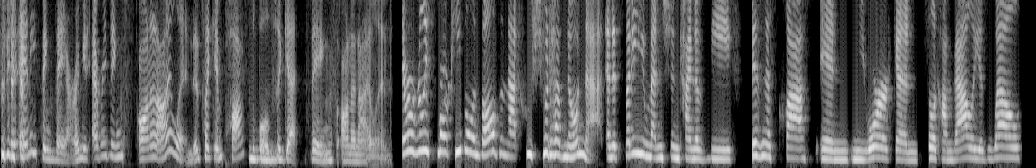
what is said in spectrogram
to get anything there. I mean, everything's on an island. It's like impossible mm-hmm. to get things on an island. There were really smart people involved in that who should have known that. And it's funny you mentioned kind of the business class in New York and Silicon Valley as well,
